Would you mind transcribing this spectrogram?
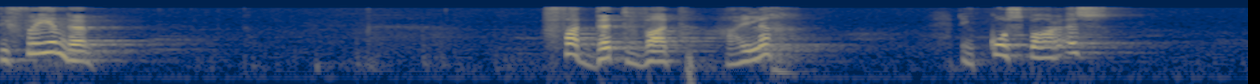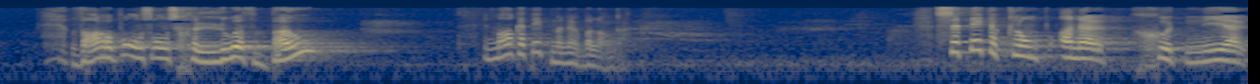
Die vreemde vat dit wat heilig en kosbaar is waarop ons ons geloof bou en maak dit net minder belangrik. Sit net 'n klomp ander goed neer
